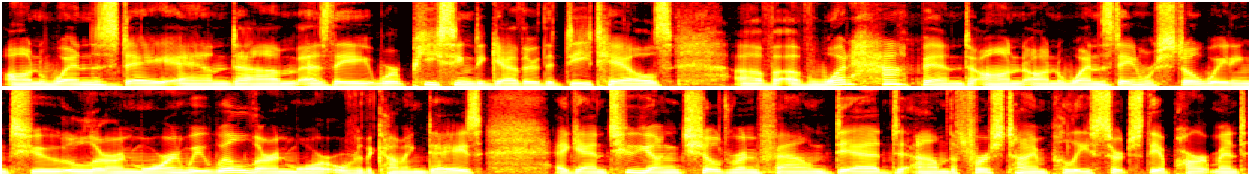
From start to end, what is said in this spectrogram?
on Wednesday. And um, as they were piecing together the details of, of what happened on, on Wednesday, and we're still waiting to learn more, and we will learn more over the coming days. Again, two young children found dead. Um, the first time police searched the apartment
